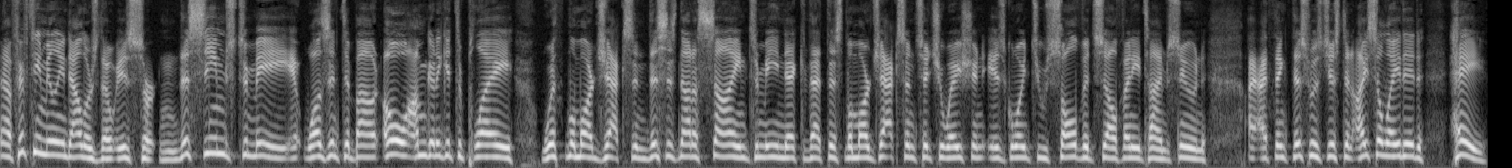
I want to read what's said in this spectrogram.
Now, $15 million, though, is certain. This seems to me it wasn't about, oh, I'm going to get to play with Lamar Jackson. This is not a sign to me, Nick, that this Lamar Jackson situation is going to solve itself anytime soon. I, I think this was just an isolated, hey,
